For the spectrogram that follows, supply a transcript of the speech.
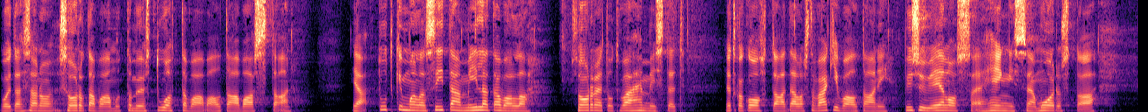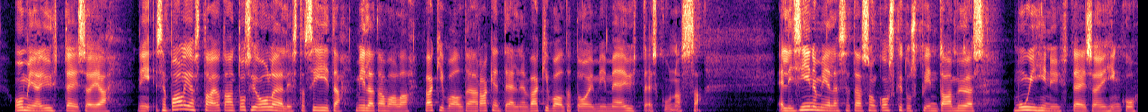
voitaisiin sanoa sortavaa, mutta myös tuottavaa valtaa vastaan. Ja tutkimalla sitä, millä tavalla sorretut vähemmistöt, jotka kohtaa tällaista väkivaltaa, niin pysyy elossa ja hengissä ja muodostaa omia yhteisöjä, niin se paljastaa jotain tosi oleellista siitä, millä tavalla väkivalta ja rakenteellinen väkivalta toimii meidän yhteiskunnassa. Eli siinä mielessä tässä on kosketuspintaa myös muihin yhteisöihin kuin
